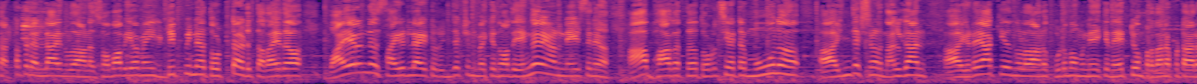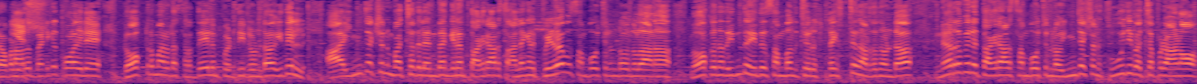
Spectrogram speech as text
ചട്ടത്തിലല്ല എന്നുള്ളതാണ് സ്വാഭാവികമായി ഇടിപ്പിന് തൊട്ടടുത്ത് അതായത് വയറിന് സൈഡിലായിട്ട് ഒരു ഇഞ്ചക്ഷൻ വെക്കുന്നു. അത് എങ്ങനെയാണ് നേഴ്സിന് ആ ഭാഗത്ത് തുടർച്ചയായിട്ട് മൂന്ന് ഇഞ്ചക്ഷനുകൾ നൽകാൻ ഇടയാക്കിയെന്നുള്ളതാണ് ഇടയാക്കിയതെന്നുള്ളതാണ് കുടുംബം ഉന്നയിക്കുന്ന ഏറ്റവും പ്രധാനപ്പെട്ട ആരോപണം. അത് മെഡിക്കൽ കോളേജിലെ ഡോക്ടർമാരുടെ ശ്രദ്ധയിലും പെടുത്തിയിട്ടുണ്ട്. ഇതിൽ ആ ഇഞ്ചക്ഷൻ വച്ചതിൽ എന്തെങ്കിലും തകരാറ് സ- അല്ലെങ്കിൽ പിഴവ് സംഭവിച്ചിട്ടുണ്ടോ എന്നുള്ളതാണ് നോക്കുന്നത്. ഇന്ന് ഇത് സംബന്ധിച്ച് ഒരു ടെസ്റ്റ് നടത്തുന്നുണ്ട്. നെർവിന് തകരാറ് സംഭവിച്ചിട്ടുണ്ടോ? ഇഞ്ചക്ഷൻ സൂചി വെച്ചപ്പോഴാണോ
